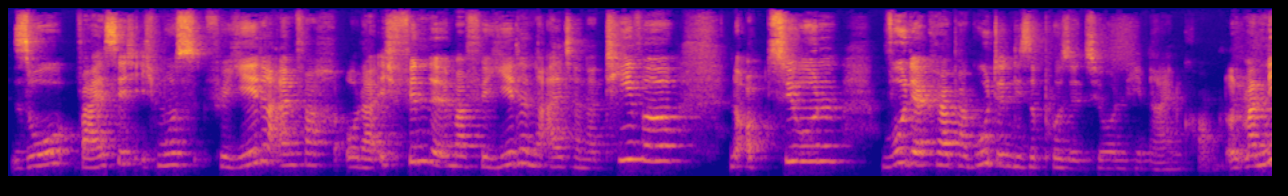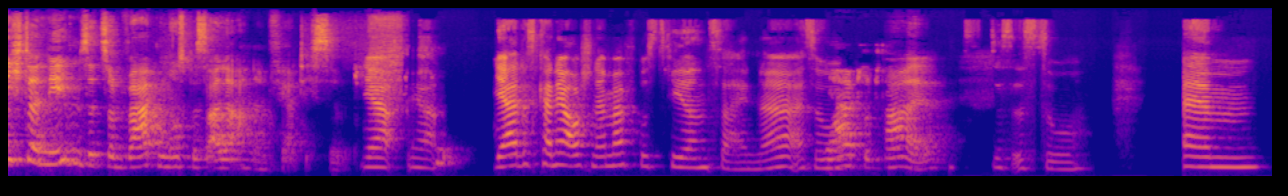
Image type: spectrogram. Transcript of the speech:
so weiß ich, ich muss für jede einfach oder ich finde immer für jede eine Alternative, eine Option, wo der Körper gut in diese Position hineinkommt. Und man nicht daneben sitzt und warten muss, bis alle anderen fertig sind. Ja, ja. Ja, das kann ja auch schnell mal frustrierend sein, ne? Also, Ja, total. das ist so. Ähm,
